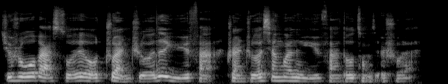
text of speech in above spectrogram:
就是我把所有转折的语法、转折相关的语法都总结出来，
